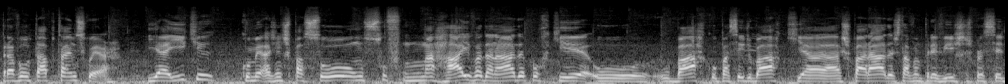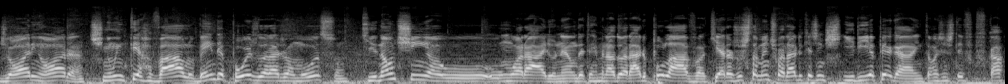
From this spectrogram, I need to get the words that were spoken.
para voltar para Times Square. E aí que a gente passou um, uma raiva danada porque o, o barco, o passeio de barco, que a, as paradas estavam previstas para ser de hora em hora, tinha um intervalo bem depois do horário de almoço que não tinha o, um horário, né? Um determinado horário pulava, que era justamente o horário que a gente iria pegar. Então a gente teve que ficar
